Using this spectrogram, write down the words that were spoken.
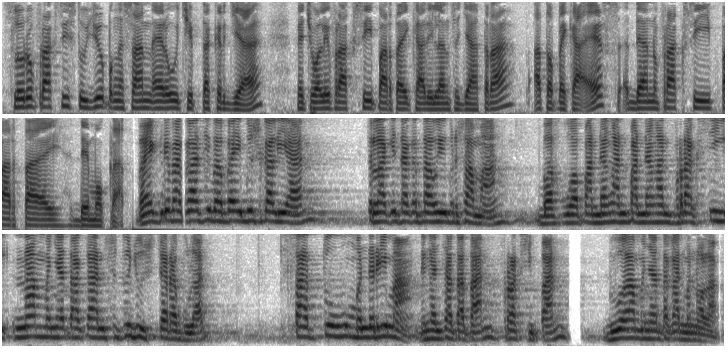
seluruh fraksi setuju pengesahan RUU Cipta Kerja, kecuali fraksi Partai Keadilan Sejahtera atau PKS dan fraksi Partai Demokrat. Baik, terima kasih Bapak Ibu sekalian. Telah kita ketahui bersama bahwa pandangan-pandangan fraksi 6 menyatakan setuju secara bulat, satu menerima dengan catatan fraksi PAN, dua menyatakan menolak.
